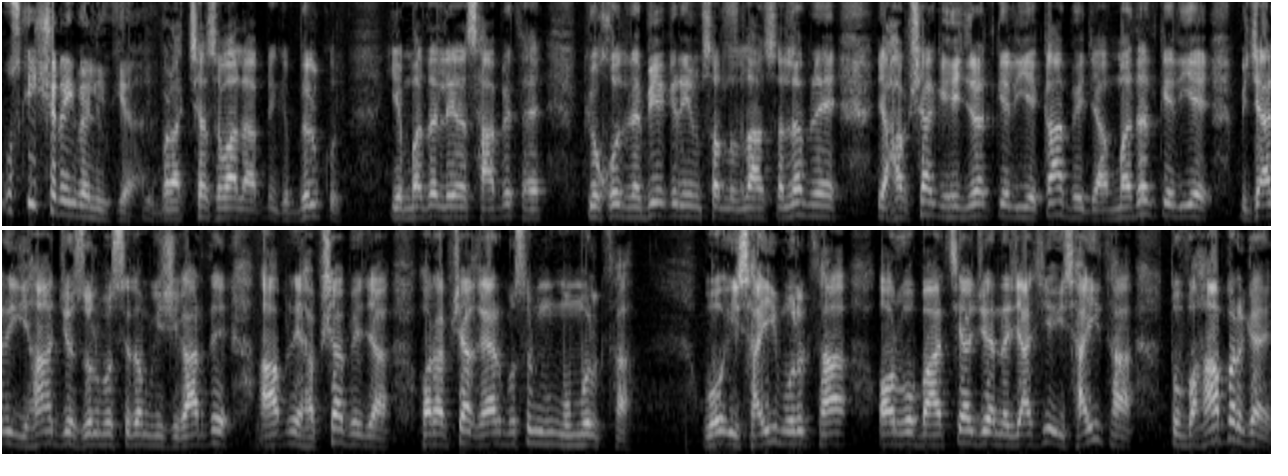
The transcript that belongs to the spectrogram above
اس کی شرعی ویلیو کیا ہے؟ بڑا اچھا سوال ہے آپ نے کہ بالکل یہ مدد لینا ثابت ہے کہ خود نبی کریم صلی اللہ علیہ وسلم نے یا حبشہ کی ہجرت کے لیے کہاں بھیجا؟ مدد کے لیے۔ بیچارے، یہاں جو ظلم و ستم کی شکار تھے، آپ نے حبشہ بھیجا اور حبشہ غیر مسلم ملک تھا۔ وہ عیسائی ملک تھا اور وہ بادشاہ جو ہے نجاشی عیسائی تھا، تو وہاں پر گئے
